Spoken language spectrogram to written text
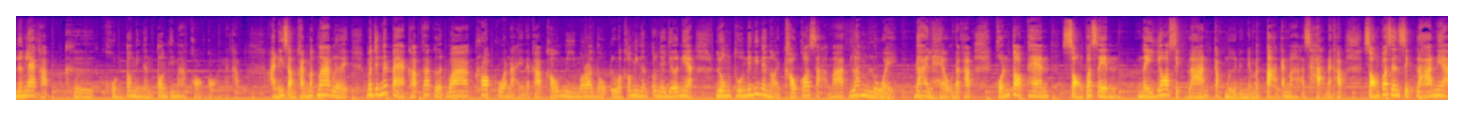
เรื่องแรกครับคือคุณต้องมีเงินต้นที่มากพอก่อนนะครับ อันนี้สำคัญมากๆเลย มันจึงไม่แปลกครับถ้าเกิดว่าครอบครัวไหนนะครับเขามีมรดกหรือว่าเขามีเงินต้นเยอะๆเนี่ยลงทุนนิดๆหน่อยๆเขาก็สามารถร่ำรวย ได้แล้วนะครับ ผลตอบแทน 2%ในยอด 10 ล้านกับหมื่นหนึ่งเนี่ยมันต่างกันมหาศาลนะครับ2% 10 ล้านเนี่ย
